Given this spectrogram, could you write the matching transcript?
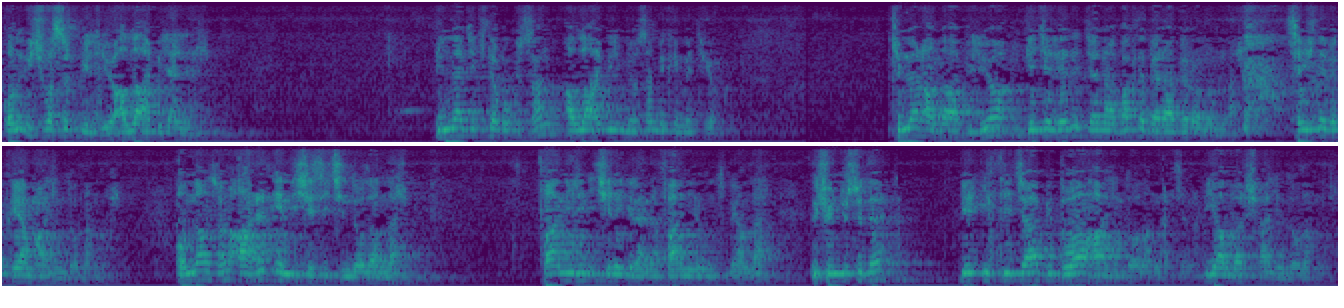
Onu üç vasıf bililiyor, Allah'ı bilenler. Binlerce kitap okusan, Allah'ı bilmiyorsan bir kıymeti yok. Kimler Allah'ı biliyor? Geceleri Cenab-ı Hak'la beraber olanlar. Secde ve kıyam halinde olanlar. Ondan sonra ahiret endişesi içinde olanlar. Faniliğin içine girenler, faniliği unutmayanlar. Üçüncüsü de bir iltica, bir dua halinde olanlar Cenab-ı Bir yalvarış halinde olanlar.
